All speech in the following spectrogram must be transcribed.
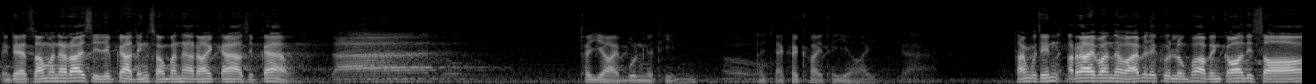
ตั้งแต่ 2549 ถึง 2599ทยอยบุญกระถินอาจารย์ค่อย ๆ ทยอยทำกระถินรายวันถวายไปได้คุณหลวงพ่อเป็นกองที่สอง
